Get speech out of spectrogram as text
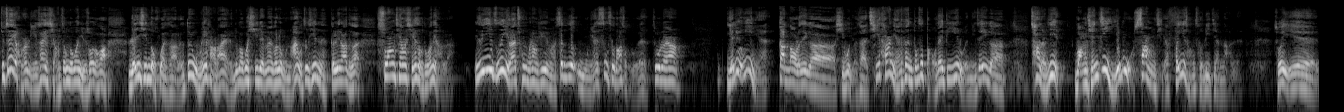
就这会儿，你再想争夺冠军，说实话，人心都涣散了，队伍没法带了。就包括西点麦克勒姆，哪有自信呢？跟利拉德双枪携手多年了，你是一直以来冲不上去吗？甚至五年四次打首轮，是不是这样？也就有一年干到了这个西部决赛，其他年份都是倒在第一轮。你这个差点进，往前进一步尚且非常吃力艰难的，所以。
